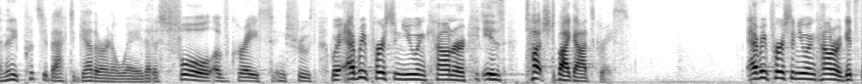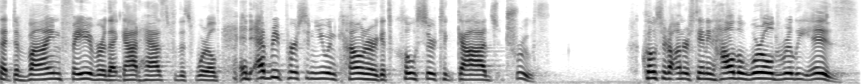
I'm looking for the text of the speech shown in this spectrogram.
And then he puts you back together in a way that is full of grace and truth, where every person you encounter is touched by God's grace. Every person you encounter gets that divine favor that God has for this world, and every person you encounter gets closer to God's truth. closer to understanding how the world really is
